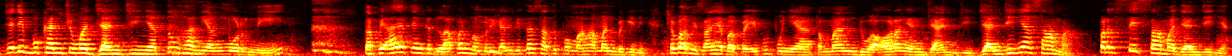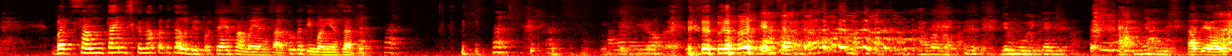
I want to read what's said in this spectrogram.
Jadi bukan cuma janjinya Tuhan yang murni, tapi ayat yang ke-8 memberikan kita satu pemahaman begini. Coba misalnya Bapak Ibu punya teman dua orang yang janji. Janjinya sama, persis sama janjinya. But sometimes kenapa kita lebih percaya sama yang satu ketimbang yang satu? Dia hatinya halus. Hati halus.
